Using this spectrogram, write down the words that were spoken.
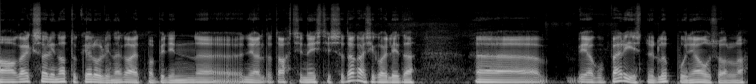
aga eks see oli natuke eluline ka, et ma pidin äh, nii-öelda tahtsin Eestisse tagasi kolida äh,. ja kui päris nüüd lõpuni aus olla,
